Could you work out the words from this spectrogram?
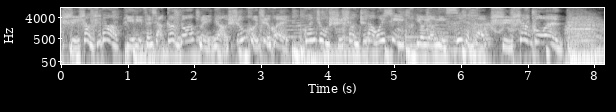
时尚之道与你分享更多美妙生活智慧，关注时尚之道微信，拥有你私人的时尚顾问。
